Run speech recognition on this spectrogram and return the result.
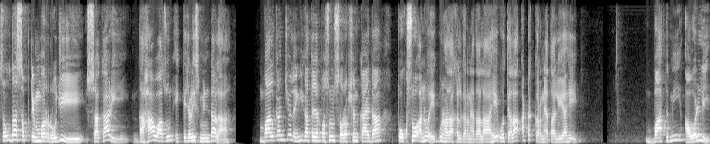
चौदा सप्टेंबर रोजी सकाळी दहा वाजून एक्केचाळीस मिनिटाला बालकांचे लैंगिक अत्याचारपासून संरक्षण कायदा पोक्सो अन्वये गुन्हा दाखल करण्यात आला आहे व त्याला अटक करण्यात आली आहे. बातमी आवडली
